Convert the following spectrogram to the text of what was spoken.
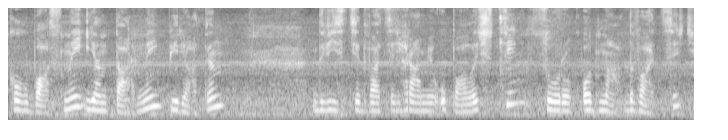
ковбасний, янтарний, пірятин. 220 грамів у паличці, 41,20.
